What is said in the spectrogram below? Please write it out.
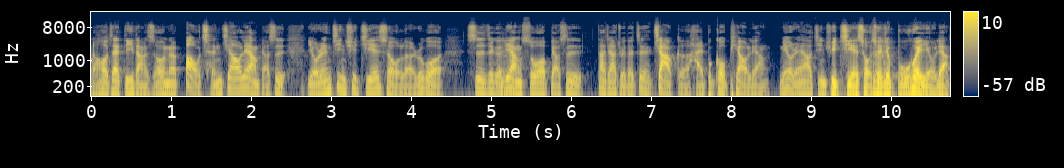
然后在低档的时候呢，爆成交量，表示有人进去接手了。如果是这个量缩，表示大家觉得这个价格还不够漂亮，没有人要进去接手，所以就不会有量，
